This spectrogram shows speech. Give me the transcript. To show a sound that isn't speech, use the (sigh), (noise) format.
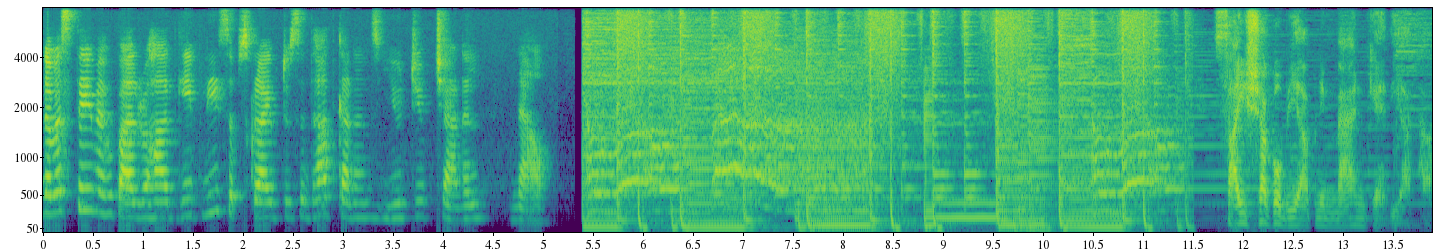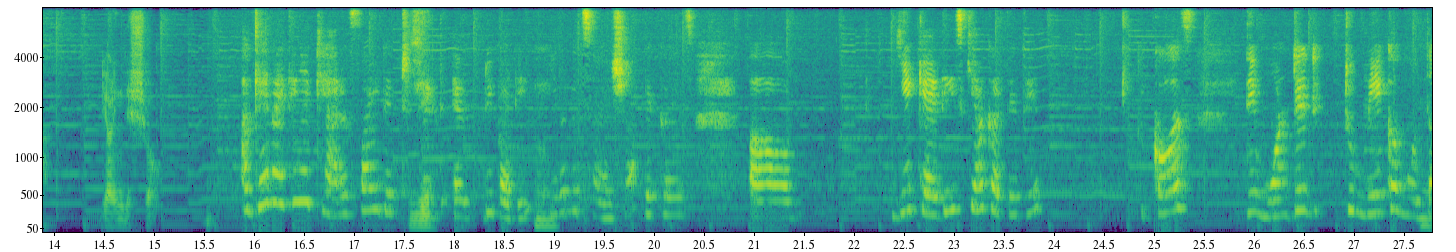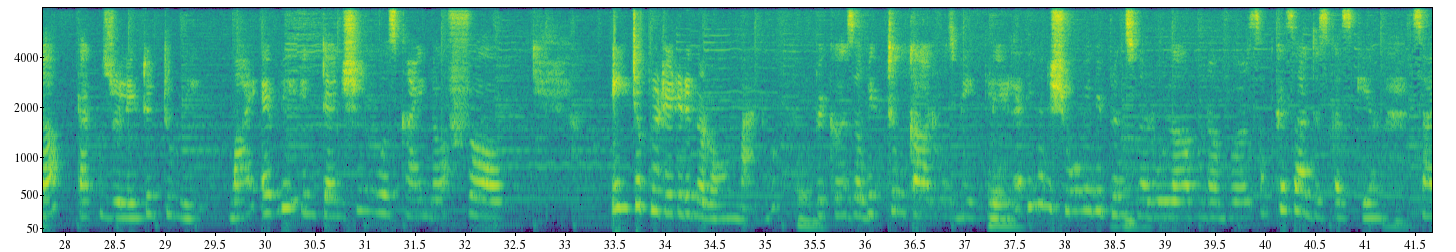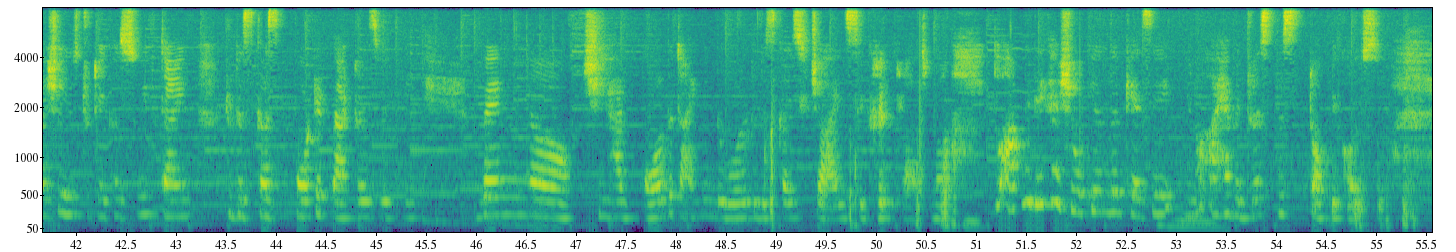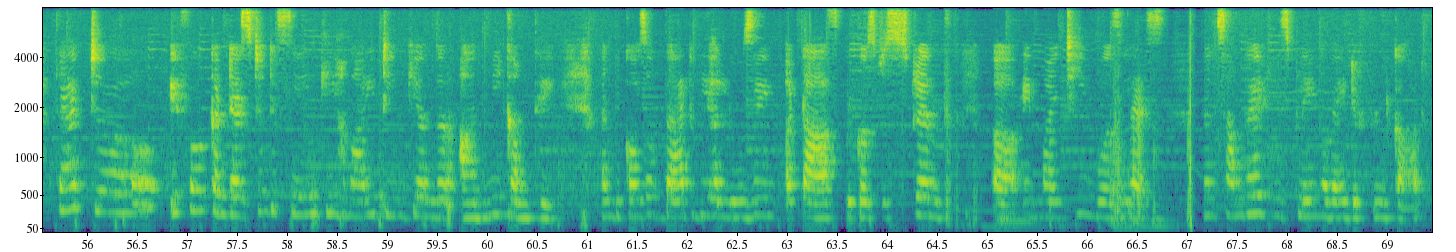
नमस्ते मैं हूपाल Rohatgi please subscribe to Siddharth Kanand YouTube channel now Saisha को भी आपने मैन कह दिया था during the show again I think I clarified it with everybody even with Saisha because ये कैदीज क्या करते थे? Because they wanted to make a मुद्दा that was related to me my every intention was kind of uh, interpreted in the wrong manner Hmm. because a victim card was being played i think मैंने show में भी Prince Narula Munawwar सबके साथ discuss किया Saisha used to take her sweet time to discuss important matters with me when uh, she had all the time in the world to discuss chai, cigarette, rajma. तो आपने देखा है शो के अंदर कैसे you know I have address this topic also that if a contestant is seeing कि हमारी team के अंदर आदमी कम थे and because of that we are losing a task because the strength in my team was less less then somewhere he's playing a very different card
